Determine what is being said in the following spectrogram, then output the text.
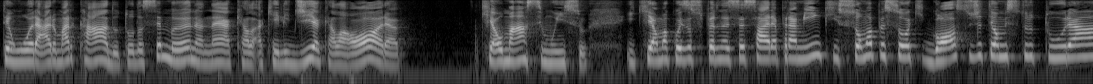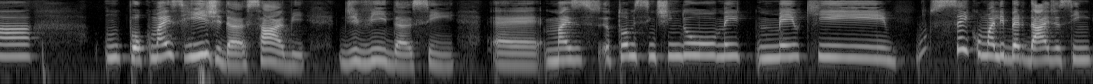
ter um horário marcado toda semana, né? Aquela, aquele dia, aquela hora que é o máximo isso e que é uma coisa super necessária para mim, que sou uma pessoa que gosto de ter uma estrutura um pouco mais rígida, sabe, de vida, assim. É, mas eu tô me sentindo meio, meio que. Não sei, com uma liberdade, assim,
